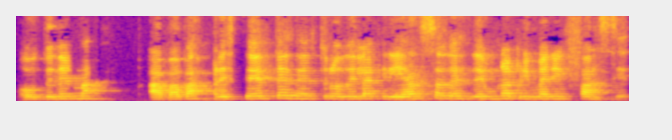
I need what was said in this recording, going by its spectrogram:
o tener más a papás presentes dentro de la crianza desde una primera infancia.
